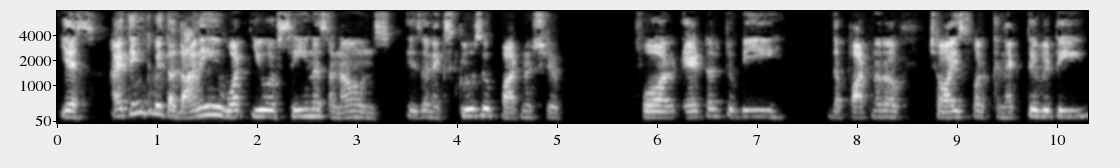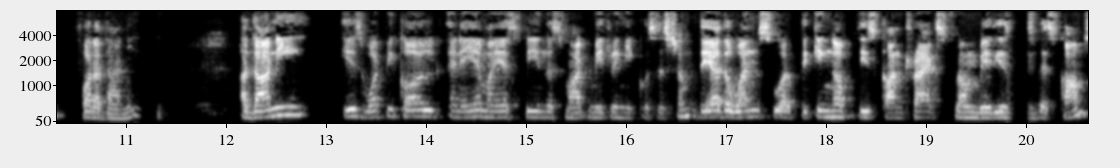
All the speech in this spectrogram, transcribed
Yes, I think with Adani, what you have seen us announce is an exclusive partnership for Airtel to be the partner of choice for connectivity for Adani. Adani is what we call an AMISP in the smart metering ecosystem. They are the ones who are picking up these contracts from various discoms,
